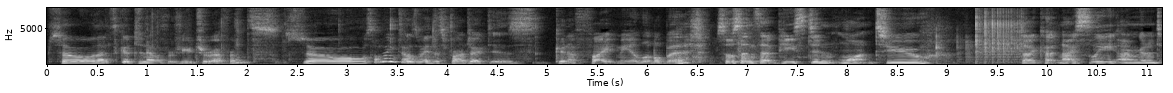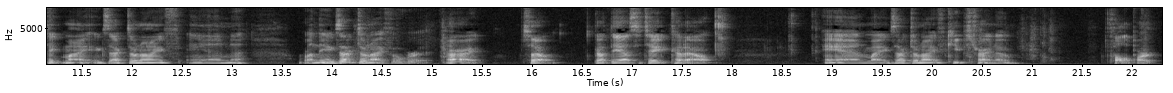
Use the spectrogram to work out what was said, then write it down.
So that's good to know for future reference. So something tells me this project is gonna fight me a little bit. So since that piece didn't want to die cut nicely, I'm going to take my X-Acto knife and run the X-Acto knife over it. Alright, so got the acetate cut out and my X-Acto knife keeps trying to fall apart.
